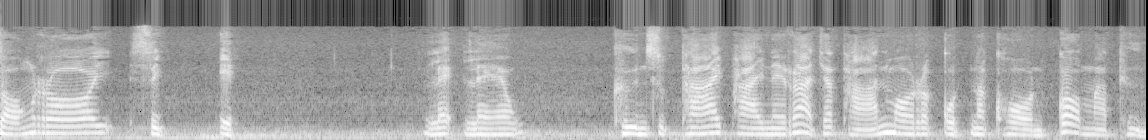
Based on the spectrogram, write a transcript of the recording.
211 และแล้ว คืนสุดท้ายภายในราชฐานมรกรนครก็มาถึง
